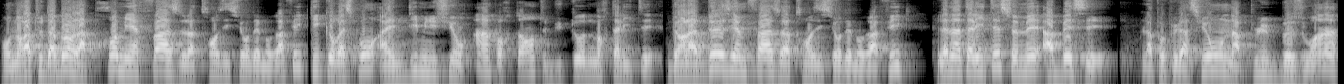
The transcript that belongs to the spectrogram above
On aura tout d'abord la première phase de la transition démographique qui correspond à une diminution importante du taux de mortalité. Dans la deuxième phase de la transition démographique, la natalité se met à baisser. La population n'a plus besoin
